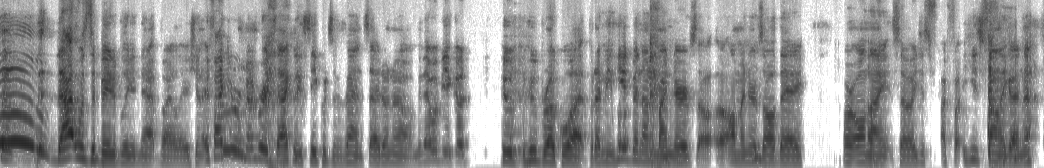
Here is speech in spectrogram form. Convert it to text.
so th- that was debatably a nap violation. If i can remember exactly the sequence of events i don't know. I mean that would be a good who who broke what but i mean he had been under my nerves uh, on my nerves all day or all oh. night so he just I, he's finally got enough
